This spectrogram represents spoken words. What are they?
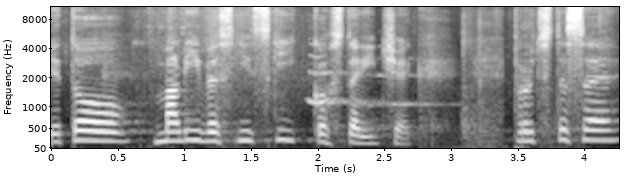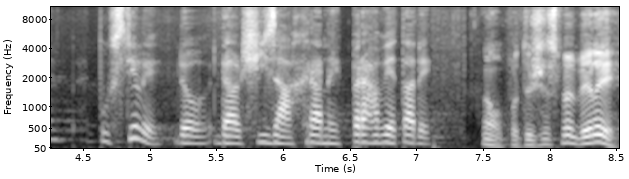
Je to malý vesnický kostelíček. Proč jste se pustili do další záchrany právě tady? No, protože jsme byli,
